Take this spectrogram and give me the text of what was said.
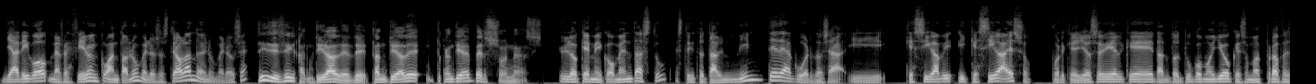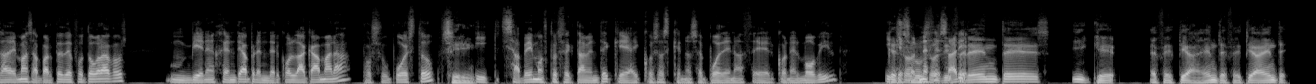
ya digo, me refiero en cuanto a números, estoy hablando de números, ¿eh? Sí, sí, sí, cantidad de, cantidad de, cantidad de personas. Lo que me comentas tú, estoy totalmente de acuerdo, o sea, y que siga y que siga eso, porque yo soy el que, tanto tú como yo, que somos profes, además, aparte de fotógrafos, vienen gente a aprender con la cámara, por supuesto, Sí. y sabemos perfectamente que hay cosas que no se pueden hacer con el móvil y que, que, son, son usos necesarias. diferentes y que efectivamente, efectivamente.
